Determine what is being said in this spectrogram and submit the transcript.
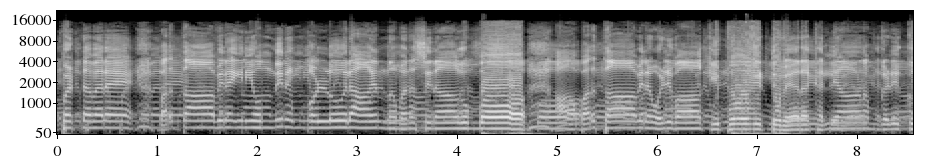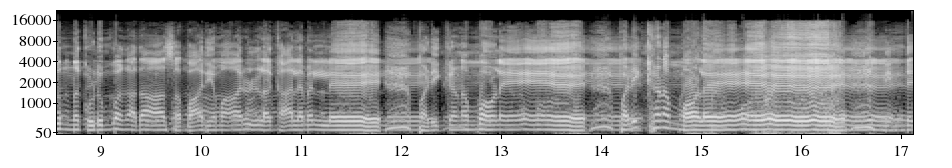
പ്രിയപ്പെട്ടവരെ ഭർത്താവിനെ ഇനി ഒന്നിനും കൊള്ളൂല എന്ന് മനസ്സിലാകുമ്പോ ആ ഭർത്താവിനെ ഒഴിവാക്കി പോയിട്ട് വേറെ കല്യാണം കഴിക്കുന്ന കുടുംബ കഥാസ ഭാര്യമാരുള്ള കാലമല്ലേ? പഠിക്കണം മോളെ പഠിക്കണം മോളെ. നിന്റെ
